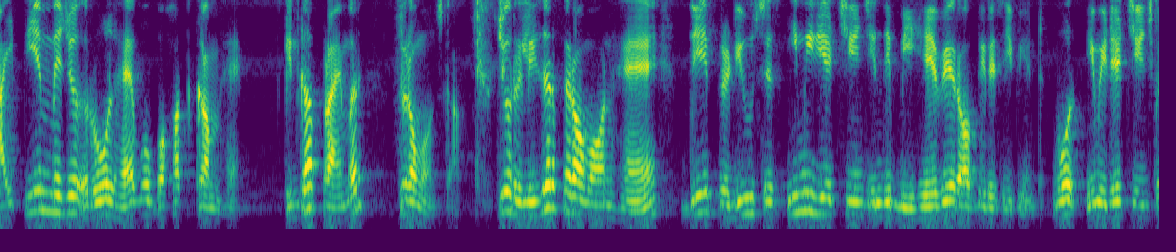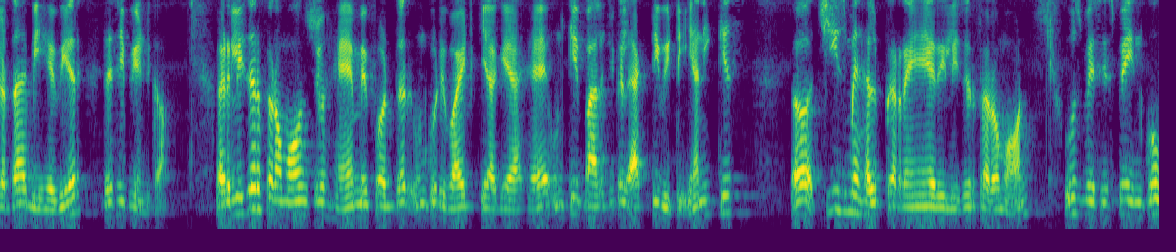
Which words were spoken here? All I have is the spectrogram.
आईपीएम में जो रोल है वो बहुत कम है। किनका प्राइमर फेरोमोन्स का। जो रिलीजर फेरोमोन है they produces immediate change in behaviour of the recipient वो इमीडिएट चेंज करता है बिहेवियर रेसिपिएंट का। रिलीजर फेरोमोन्स जो है में फर्दर उनको डिवाइड किया गया है उनकी बायोलॉजिकल एक्टिविटी यानी किस चीज़ में हेल्प कर रहे हैं रिलीजर फेरोमोन उस बेसिस पे इनको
